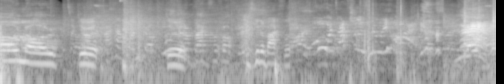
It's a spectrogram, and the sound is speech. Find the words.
Oh no! Do it. Do it. She's gonna backflip. Oh, it's actually really hot. Yes!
